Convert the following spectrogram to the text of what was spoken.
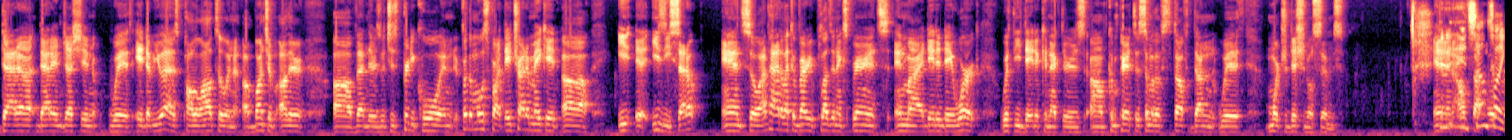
data data ingestion with AWS, Palo Alto, and a bunch of other uh, vendors, which is pretty cool. And for the most part, they try to make it uh, e- easy setup and so I've had like a very pleasant experience in my day to day work with the data connectors um, compared to some of the stuff done with more traditional SIEMs. And, and it sounds like.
